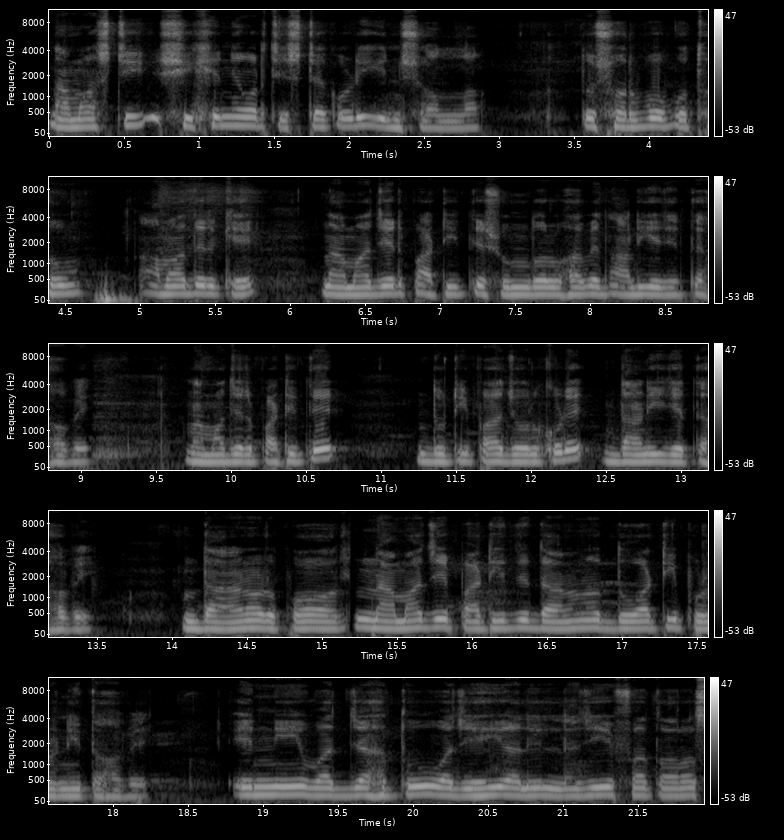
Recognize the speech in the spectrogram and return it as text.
নামাজটি শিখে নেওয়ার চেষ্টা করি ইনশাআল্লাহ। তো সর্বপ্রথম আমাদেরকে নামাজের পাটিতে সুন্দরভাবে দাঁড়িয়ে যেতে হবে। নামাজের পাটিতে দুটি পা জোর করে দাঁড়িয়ে যেতে হবে। দাঁড়ানোর পর নামাজে পাটিতে দাঁড়ানোর দোয়াটি পড়ে নিতে হবে। এন্নি ওয়াজ্জাহতু ওয়াজহি আলিল্লাজি ফাতারাস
